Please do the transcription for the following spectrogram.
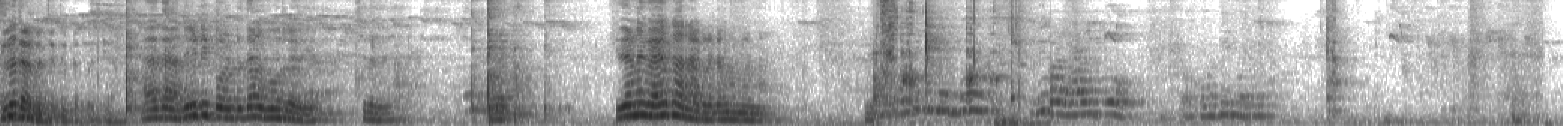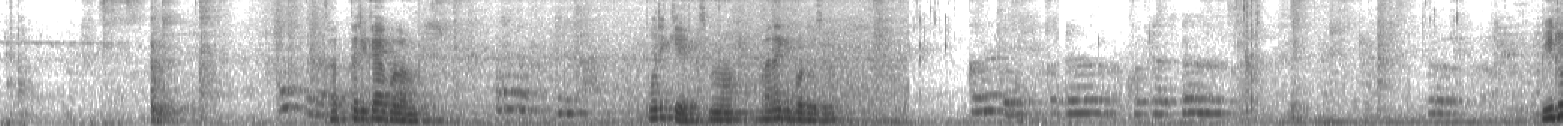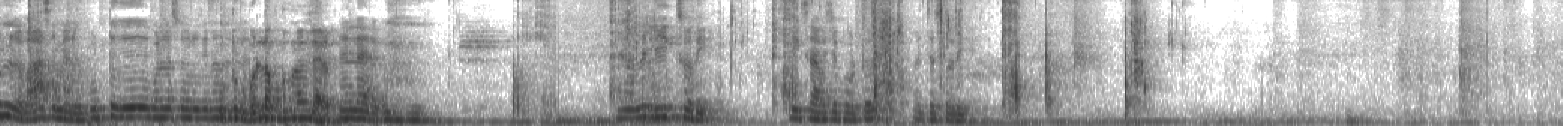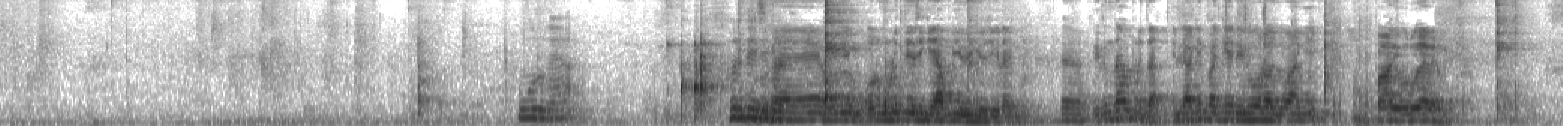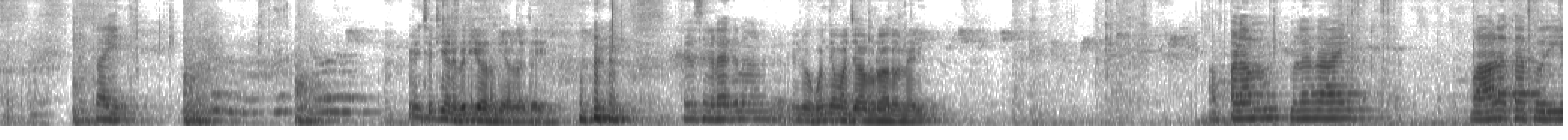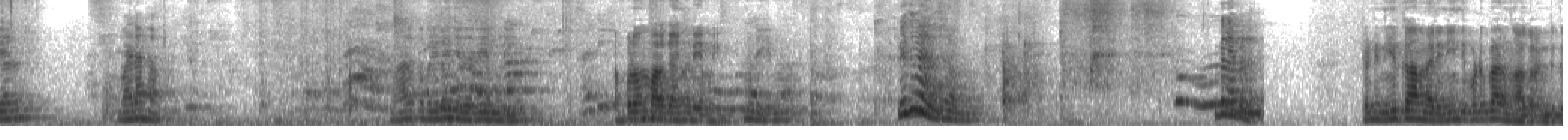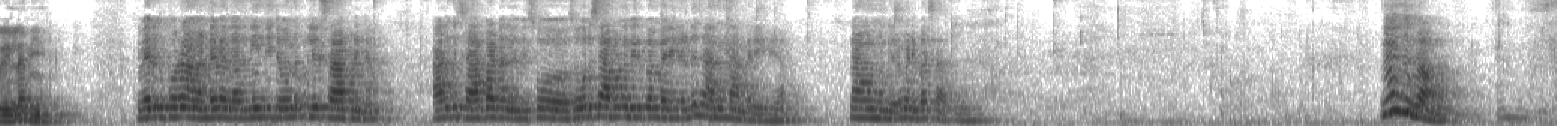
சில தூண்டல் பச்சி தூண்டல் பச்சி அதான் தீட்டி போட்டு தான் போடுறது சிலது இதான வயல்காரர்கள்ட்ட நம்ம என்ன? கத்தரிக்காய் குழம்பு. பொரிக்கையில் சும்மா வதக்கி போட்டு வச்சிடும் வீட்டு வாசம் எனக்கு புட்டுக்கு வெள்ளை சோறுக்கு புட்டுக்கு வெள்ளை புட்டுக்கு நல்லா இருக்கும். நல்லா இருக்கும். இது வந்து லீக் சொதி லீக்ஸ் அவிச்சு போட்டு வச்ச சொதி ஊறுகாய் ஒரு தேசி ஒரு- முழு தேசிக்காய் அப்படி ஒதுக்கி வச்சுக்கிட்டாங்க இருந்தால் அப்படித்தான். இல்லாட்டி பக்கெட் இருபது ரூபாய்க்கு வாங்கி பாதி ஊறுகாய் வரும் தயிர். செட்டியான பெரிய வரண்டியாங்களே தயிர். பெருசு கிடக்கு நான் இங்கே கொஞ்சமாக சாப்பிட்றாக்கள் மாதிரி. அப்பளம் மிளகாய் வாழைக்காய் பொரியல் வடகம். வாழைக்காய் பொரியல் இங்கே நிறைய முடியும். அப்பளம் வாழைக்காய் நிறைய முடியும். முடியும். மெதுவாக சாப்பிடும் பிள்ளை பிள்ளை ரெண்டு நீர்க்காம மாதிரி நீந்தி போட்டு பாருங்க ஆக்கள் இருக்கிற எல்லாமே. இவருக்கு போனால் வண்டே அதை நீந்திட்டு வந்து பிள்ளைகள் சாப்பிடணும். ஆளுக்கு சாப்பாடு சோ சோறு சாப்பிடணும் விருப்பம் பெரியண்டு சாந்தம் தான் பெரியலையா நாங்கள் மூணு பேரும் வடிவாக சாப்பிடுவோம்.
